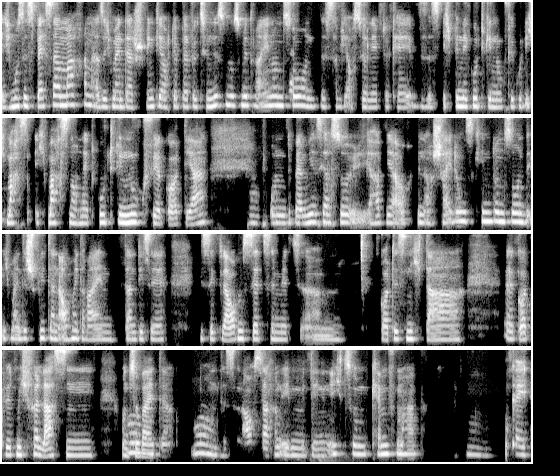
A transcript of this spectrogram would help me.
ich muss es besser machen. Also ich meine, da schwingt ja auch der Perfektionismus mit rein und so. Und das habe ich auch so erlebt, okay, das ist, ich bin nicht gut genug für gut, ich mache es ich mach's noch nicht gut genug für Gott, ja. Mhm. Und bei mir ist ja auch so, ich habe ja auch, bin auch Scheidungskind und so. Und ich meine, das spielt dann auch mit rein, dann diese, diese Glaubenssätze mit ähm, Gott ist nicht da, äh, Gott wird mich verlassen und mhm. so weiter. Und das sind auch Sachen eben, mit denen ich zu kämpfen habe. Hm. Okay,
